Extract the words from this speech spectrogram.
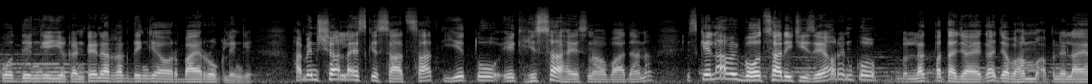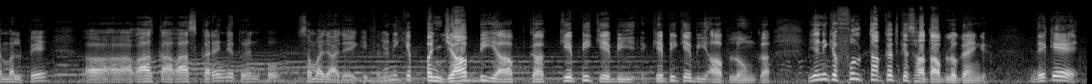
कोद देंगे ये कंटेनर रख देंगे और बाहर रोक लेंगे। हम इन इसके साथ साथ ये तो एक हिस्सा है इस्लामाबाद आना। इसके अलावा भी बहुत सारी चीज़ें हैं और इनको लग पता जाएगा जब हम अपने लाएमल पे आगाज़ का आगाज़ करेंगे तो इनको समझ आ जाएगी फिर। यानी कि पंजाब भी आपका के पी के भी के पी के भी आप लोगों का यानी कि फुल ताकत के साथ आप लोग आएँगे। देखें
